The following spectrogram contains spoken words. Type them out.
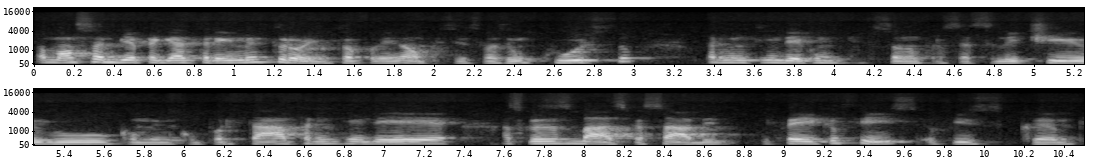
Eu mal sabia pegar trem e metrô, então eu falei, não, preciso fazer um curso para entender como funciona o processo seletivo, como me comportar, para entender as coisas básicas, sabe? E foi aí que eu fiz, eu fiz camp,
